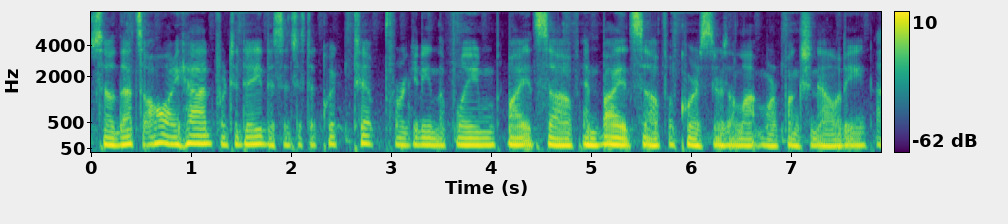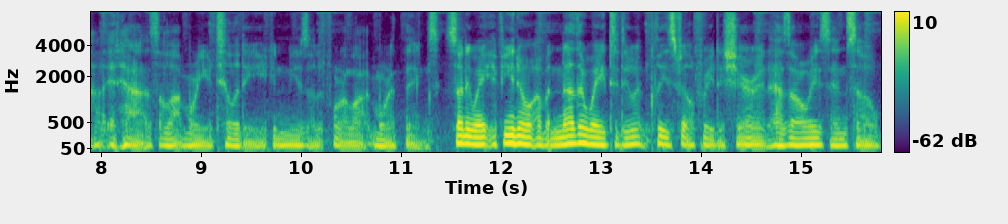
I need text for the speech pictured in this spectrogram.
So that's all I had for today. This is just a quick tip for getting the flame by itself. And by itself, of course, there's a lot more functionality. Uh, it has a lot more utility. You can use it for a lot more things. So anyway, if you know of another way to do it, please feel free to share it as always. And so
